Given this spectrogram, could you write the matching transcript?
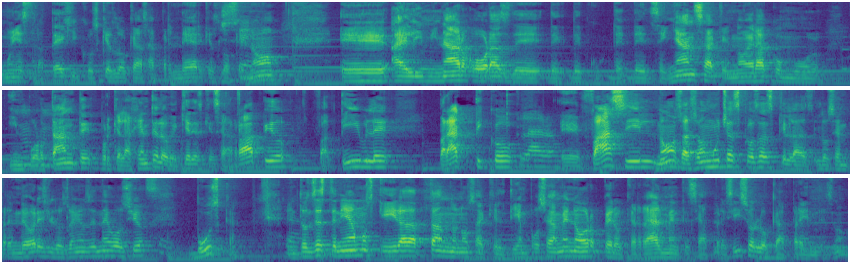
muy estratégicos, qué es lo que vas a aprender, qué es lo que no, eh, a eliminar horas de, de, enseñanza que no era como importante, porque la gente lo que quiere es que sea rápido, factible, práctico, eh, fácil, ¿no? O sea, son muchas cosas que los emprendedores y los dueños de negocio buscan. Entonces teníamos que ir adaptándonos a que el tiempo sea menor, pero que realmente sea preciso lo que aprendes, ¿no?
